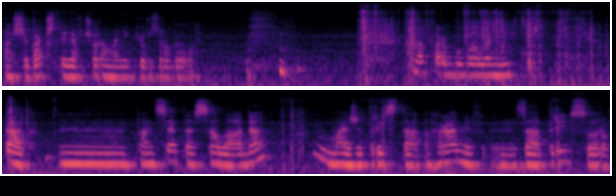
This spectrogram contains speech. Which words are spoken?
а ще бачите, я вчора манікюр зробила. Нафарбувала нігті. Так, панцета салада, ну, майже 300 грамів за 3,45.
